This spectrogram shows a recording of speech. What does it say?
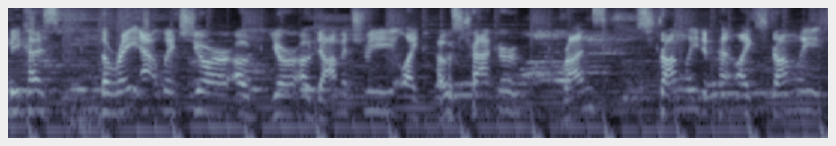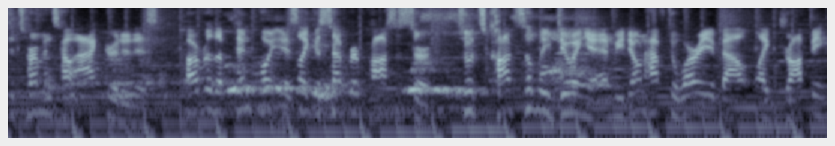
because the rate at which your your odometry like post tracker runs strongly depend like strongly determines how accurate it is. However, the pinpoint is like a separate processor, so it's constantly doing it, and we don't have to worry about like dropping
